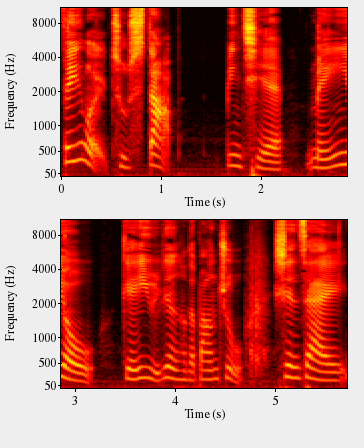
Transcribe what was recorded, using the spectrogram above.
Failure to stop，并且没有给予任何的帮助。现在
